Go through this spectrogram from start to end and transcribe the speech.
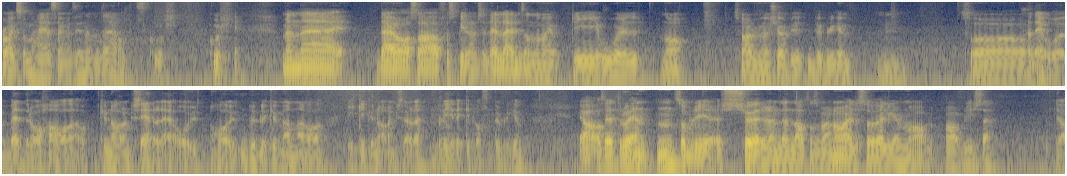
plagsomme heiasangene sine, men det er alltid kos, koselig. Men eh, det er jo også for spilleren sin del, det er litt sånn de har gjort i OL nå. Så har de jo kjørt uten publikum. Så Men det er jo bedre å, ha, å kunne arrangere det og uten, å ha uten publikum enn å ikke kunne arrangere det fordi det ikke er plass til publikum. Ja, altså jeg tror enten så blir, kjører de den datoen som er nå, eller så velger de å av, avlyse. Ja,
